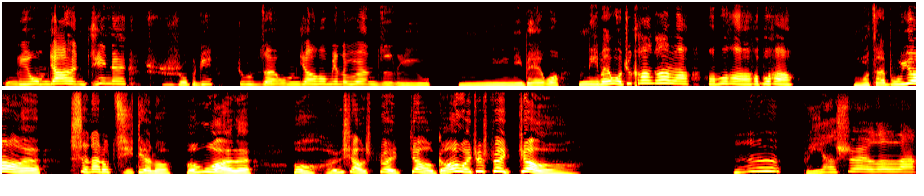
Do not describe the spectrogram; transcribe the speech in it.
离我们家很近呢，说不定就在我们家后面的院子里。你你陪我，你陪我去看看啦，好不好？好不好？我才不要哎！现在都几点了？很晚了，哦，很想睡觉，赶快回去睡觉啊！嗯，不要睡了啦。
